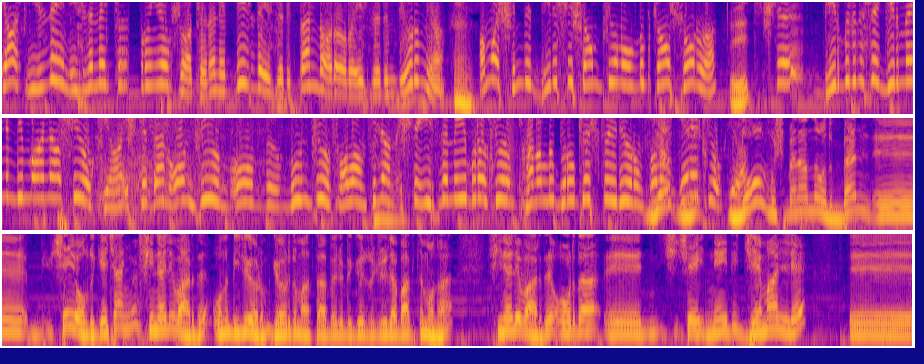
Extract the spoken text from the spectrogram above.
ya izleyin izlemekte sorun yok zaten. Hani biz de izledik ben de ara ara izledim diyorum ya. Ama şimdi birisi şampiyon olduktan sonra Evet. işte birbirimize girmenin bir manası yok ya. İşte ben oncuyum o bu- buncu falan filan işte izlemeyi bırakıyorum kanalı protesto ediyorum falan gerek ne, yok ya. ne olmuş ben anlamadım. Ben e, şey oldu geçen gün finali vardı. Onu biliyorum. Gördüm hatta böyle bir göz ucuyla baktım ona. Finali vardı. Orada e, şey neydi? Cemal'le e,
